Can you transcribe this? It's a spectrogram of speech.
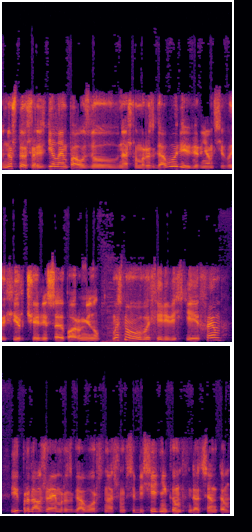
Ну что ж, сделаем паузу в нашем разговоре, вернемся в эфир через э, пару минут. Мы снова в эфире Вести ФМ и продолжаем разговор с нашим собеседником, доцентом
